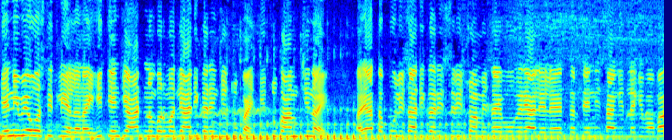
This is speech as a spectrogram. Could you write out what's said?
त्यांनी व्यवस्थित लिहिलं नाही. ही त्यांची आठ नंबर मधल्या अधिकाऱ्यांची चूक आहे ती चूक आमची नाही. आणि आता पोलीस अधिकारी श्री स्वामी साहेब वगैरे आलेले आहेत तर त्यांनी सांगितलं की बाबा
